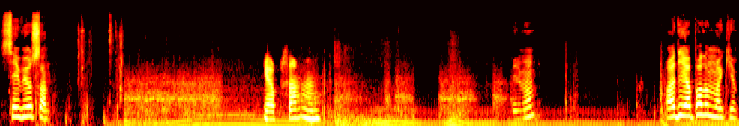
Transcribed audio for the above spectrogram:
Seviyorsan. Yapsam mı? Bilmem. Hadi yapalım bakayım.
